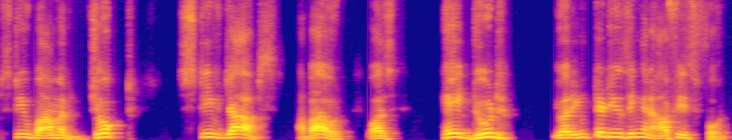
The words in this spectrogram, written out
Steve Ballmer joked Steve Jobs about was hey, dude, you are introducing an office phone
